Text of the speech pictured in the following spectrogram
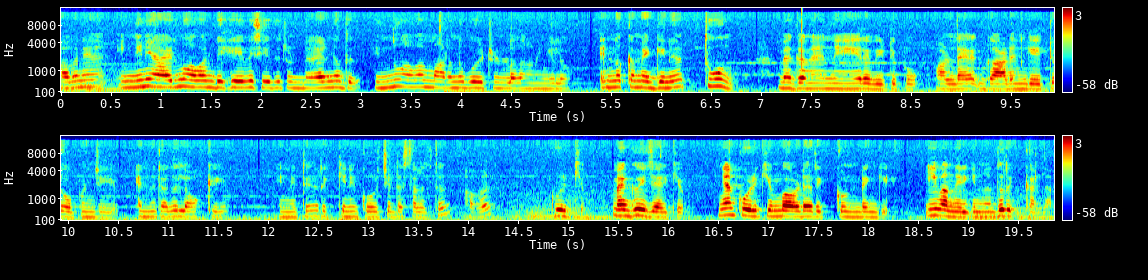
അവന് ഇങ്ങനെയായിരുന്നു അവൻ ബിഹേവ് ചെയ്തിട്ടുണ്ടായിരുന്നത്. ഇന്നും അവൻ മറന്നു പോയിട്ടുള്ളതാണെങ്കിലോ എന്നൊക്കെ മെഗിന് തോന്നും. മെഗ് അങ്ങനെ നേരെ വീട്ടിൽ പോകും അവളുടെ ഗാർഡൻ ഗേറ്റ് ഓപ്പൺ ചെയ്യും. എന്നിട്ട് അത് ലോക്ക് ചെയ്യും. എന്നിട്ട് റിക്കിനെ കുഴിച്ചിട്ട സ്ഥലത്ത് അവൾ കുഴിക്കും. മെഗ് വിചാരിക്കും ഞാൻ കുഴിക്കുമ്പോൾ അവിടെ റിക്ക് ഉണ്ടെങ്കിൽ ഈ വന്നിരിക്കുന്നത് റിക്കല്ല.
